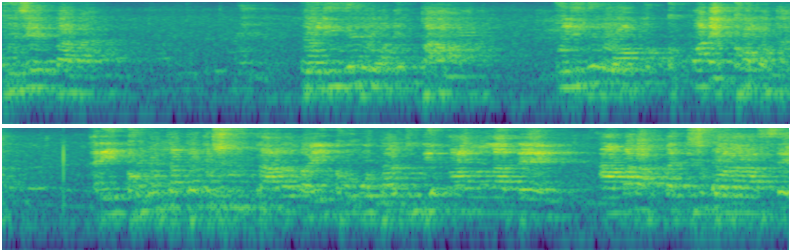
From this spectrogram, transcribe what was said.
বুঝেন বাবা অলিগের অনেক পাওয়া, অলিগের অনেক ক্ষমতা। আর এই ক্ষমতাটা তো শুধু তার এই ক্ষমতা যদি আল্লাহ দেয়, আমার আপনার কিছু করার আছে?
